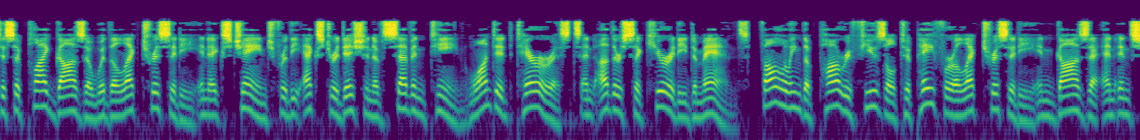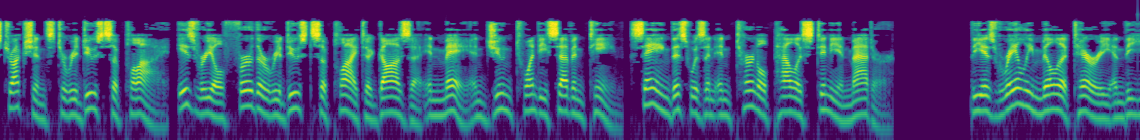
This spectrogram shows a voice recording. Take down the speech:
to supply Gaza with electricity in exchange for the extradition of 17 wanted terrorists and other security demands. Following the PA refusal to pay for electricity in Gaza and instructions to reduce supply, Israel further reduced supply to Gaza in May and June 2017, saying this was an internal Palestinian matter. The Israeli military and the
